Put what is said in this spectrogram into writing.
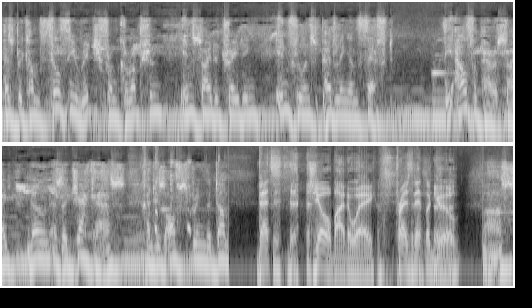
has become filthy rich from corruption, insider trading, influence peddling, and theft. The alpha parasite, known as a jackass, and his offspring, the dumb That's Joe, by the way, President Magoo. class,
